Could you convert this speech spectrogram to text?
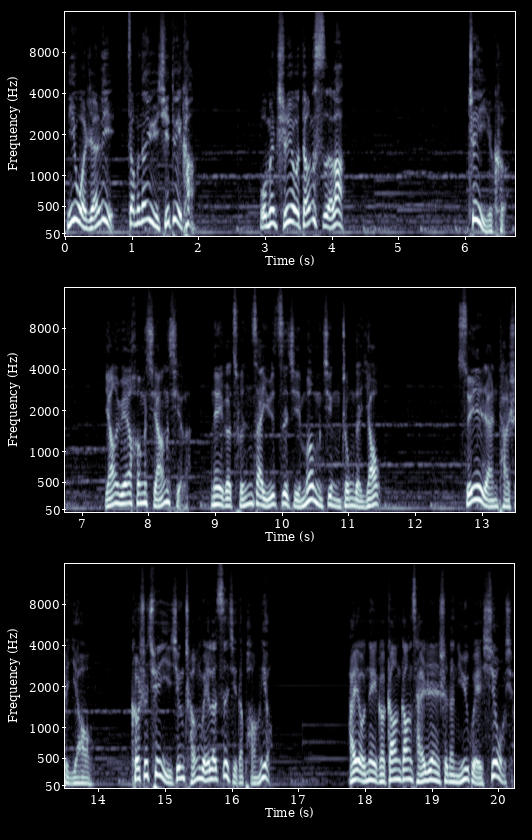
你我人力怎么能与其对抗？我们只有等死了。这一刻，杨元亨想起了那个存在于自己梦境中的妖。虽然他是妖，可是却已经成为了自己的朋友。还有那个刚刚才认识的女鬼秀秀，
